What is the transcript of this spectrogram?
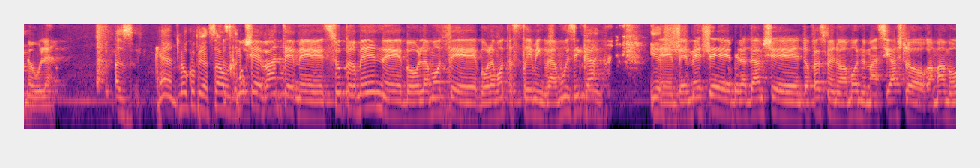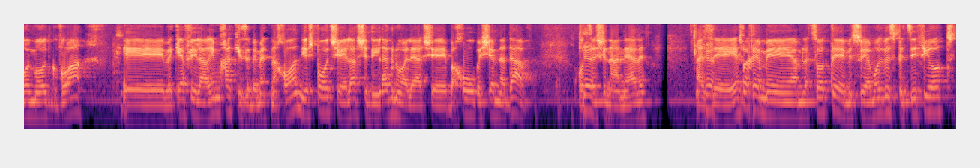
מעולה. אז כן, No Copyright Sounds. אז כמו שהבנתם, אה, סופרמן אה, בעולמות, אה, בעולמות הסטרימינג והמוזיקה, יש. באמת בן אדם שתופס ממנו המון ומעשייה שלו רמה מאוד מאוד גבוהה. וכיף לי להרים לך כי זה באמת נכון. יש פה עוד שאלה שדילגנו עליה, שבחור בשם נדב רוצה כן. שנענה עליה. אז כן. יש לכם המלצות מסוימות וספציפיות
